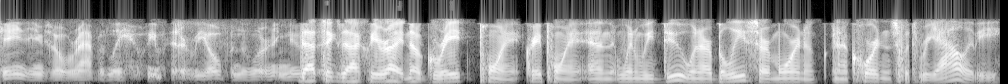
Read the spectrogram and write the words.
changing so rapidly. We better be open to learning new. That's things. exactly right. No, great point. Great point. And when we do, when our beliefs are more in, a, in accordance with reality,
